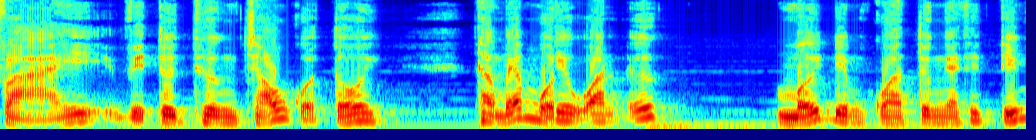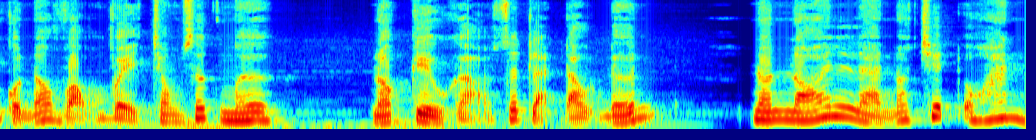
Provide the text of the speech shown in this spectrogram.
Phải, vì tôi thương cháu của tôi. Thằng bé một yêu oan ức. Mới đêm qua tôi nghe thấy tiếng của nó vọng về trong giấc mơ. Nó kêu gào rất là đau đớn. Nó nói là nó chết oan.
